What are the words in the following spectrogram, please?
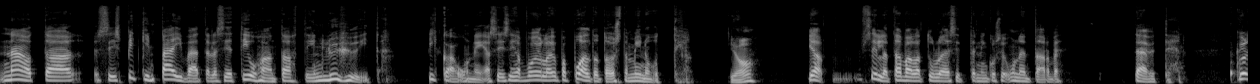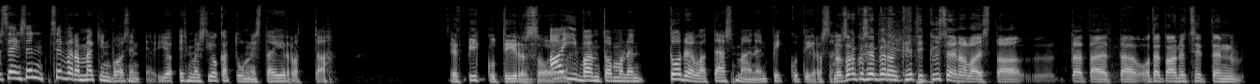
nämä ottaa siis pitkin päivää tällaisia tiuhaan tahtiin lyhyitä pikaunia. Siis ihan voi olla jopa puolitoista minuuttia. Joo. Ja sillä tavalla tulee sitten niin kuin se unen tarve täyteen. Kyllä sen, sen, sen verran mäkin voisin jo, esimerkiksi joka tunnista irrottaa. Et pikku tirsoilla. Aivan tuommoinen todella täsmäinen pikkutirsa. No saanko sen verran heti kyseenalaistaa äh, tätä, että otetaan nyt sitten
